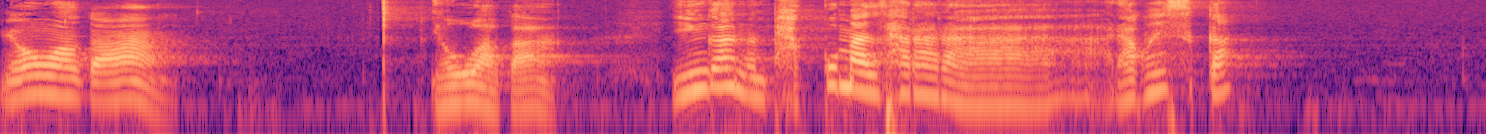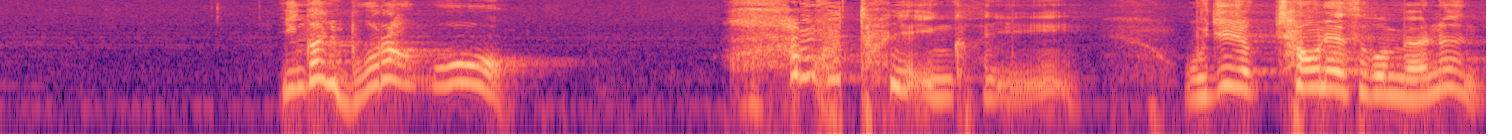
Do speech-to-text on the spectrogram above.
여호와가 여호와가 인간은 받고만 살아라 라고 했을까? 인간이 뭐라고? 아무것도 아니야 인간이 우주적 차원에서 보면은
